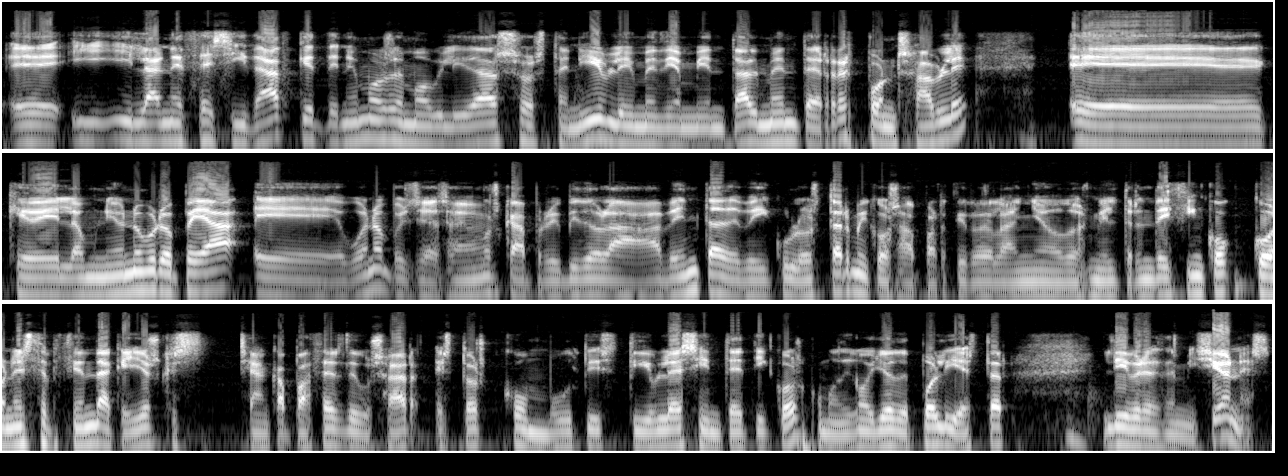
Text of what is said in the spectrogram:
eh, y, y la necesidad que tenemos de movilidad sostenible y medioambientalmente responsable, eh, que la Unión Europea, eh, bueno, pues ya sabemos que ha prohibido la venta de vehículos térmicos a partir del año 2035, con excepción de aquellos que sean capaces de usar estos combustibles sintéticos, como digo yo, de poliéster, libres de emisiones.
